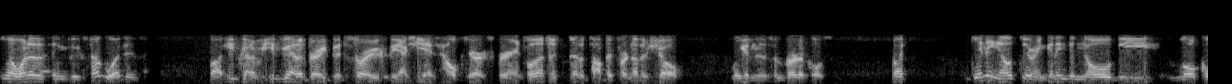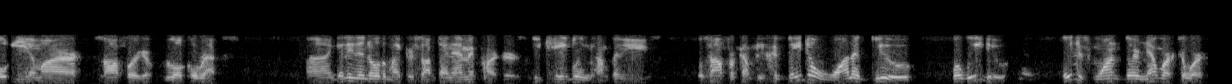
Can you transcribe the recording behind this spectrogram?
you know one of the things we struggle with is, well, he's got a he's got a very good story because he actually has healthcare experience. Well, that's a that's a topic for another show. We'll get into some verticals, but getting out there and getting to know the local EMR software local reps, uh, getting to know the Microsoft Dynamic partners, the cabling companies, the software companies because they don't want to do what we do. They just want their network to work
